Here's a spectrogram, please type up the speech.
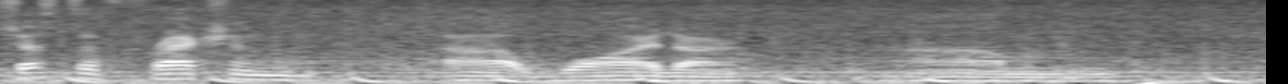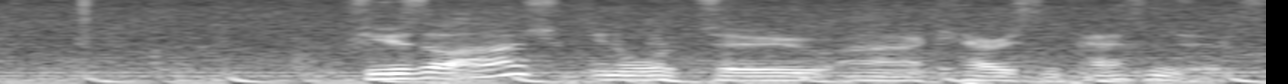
just a fraction uh, wider um, fuselage in order to uh, carry some passengers.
